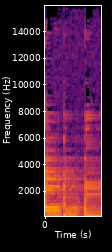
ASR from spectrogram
Música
